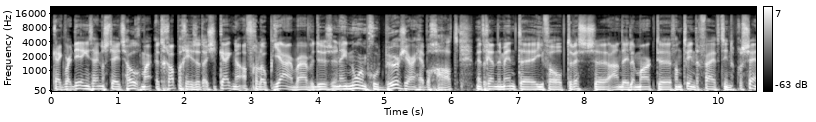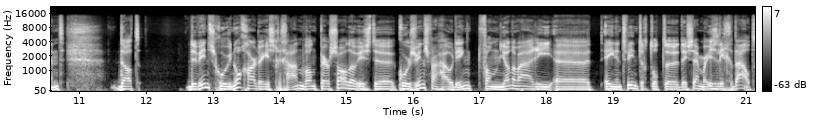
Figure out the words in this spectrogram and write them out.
kijk, waarderingen zijn nog steeds hoog. Maar het grappige is dat als je kijkt naar afgelopen jaar... waar we dus een enorm goed beursjaar hebben gehad... met rendementen in ieder geval op de westerse aandelenmarkten van 20, 25 procent... dat de winstgroei nog harder is gegaan. Want per saldo is de koers-winstverhouding van januari uh, eh, 21 tot uh, december is licht gedaald.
